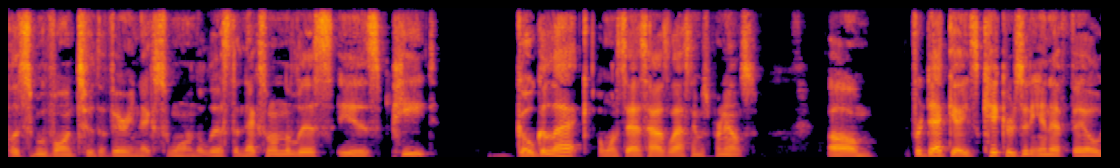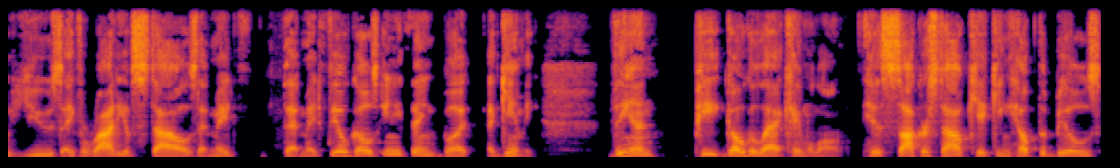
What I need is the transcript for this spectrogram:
let's move on to the very next one on the list. The next one on the list is Pete Gogolak. I want to say that's how his last name is pronounced. Um, for decades, kickers in the NFL used a variety of styles that made that made field goals anything but a gimme. Then Pete Gogolak came along. His soccer style kicking helped the Bills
